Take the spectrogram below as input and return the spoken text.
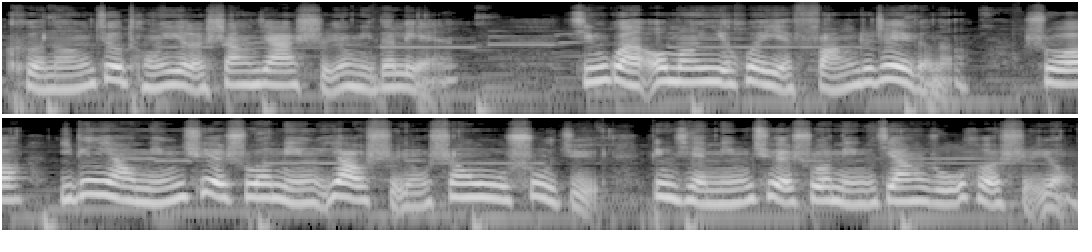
可能就同意了商家使用你的脸。尽管欧盟议会也防着这个呢，说一定要明确说明要使用生物数据，并且明确说明将如何使用。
